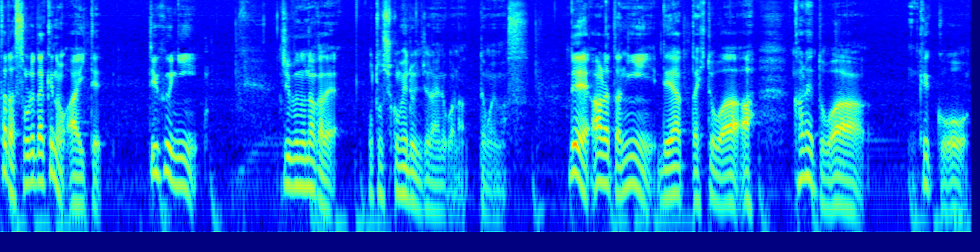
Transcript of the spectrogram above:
ただそれだけの相手っていう風に自分の中で落とし込めるんじゃないのかなって思います。で新たに出会った人はあ彼とは結構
